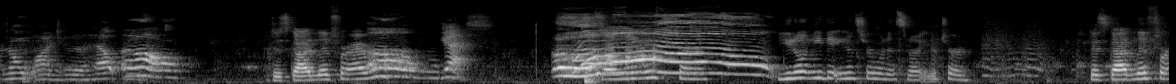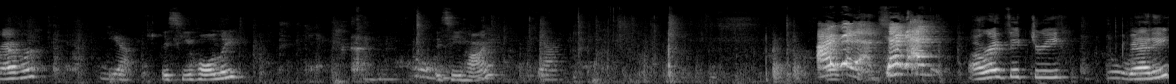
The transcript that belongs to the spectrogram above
I don't want you to help me. Does God live forever? Oh, yes. It's only his turn. You don't need to answer when it's not your turn. Does God live forever? Yeah. Is he holy? Is he high? Yeah. I get a second. All right, victory. Ready?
